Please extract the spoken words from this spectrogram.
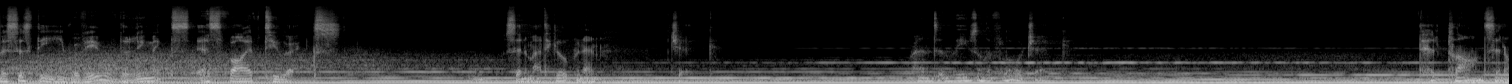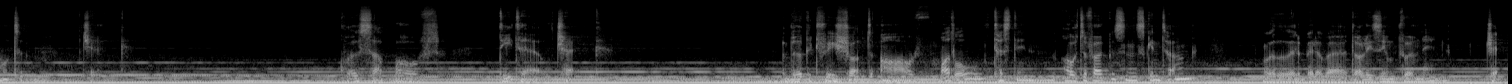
This is the review of the Lumix S5 2X. Cinematic opening. Check. Random leaves on the floor. Check. Dead plants in autumn. Check. Close up of detail. Check. Obligatory shot of model testing autofocus and skin tone with a little bit of a dolly zoom thrown in. Check.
